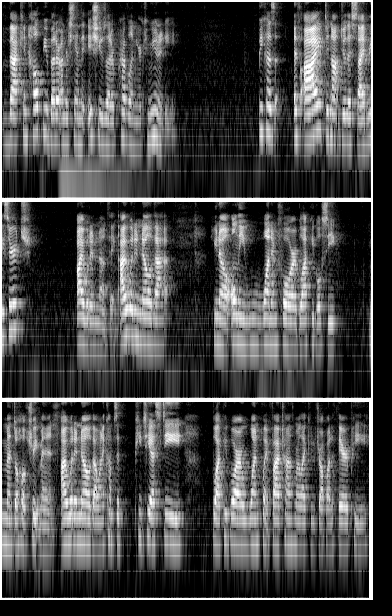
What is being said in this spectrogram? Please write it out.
that can help you better understand the issues that are prevalent in your community. Because if I did not do this side research, I wouldn't know nothing. I wouldn't know that, you know, only one in four black people seek mental health treatment. I wouldn't know that when it comes to PTSD, black people are 1.5 times more likely to drop out of therapy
